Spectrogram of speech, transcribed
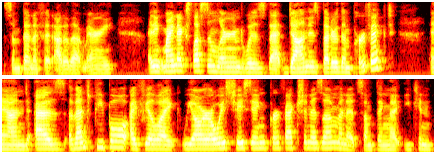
some benefit out of that, Mary. I think my next lesson learned was that done is better than perfect. And as event people, I feel like we are always chasing perfectionism, and it's something that you can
